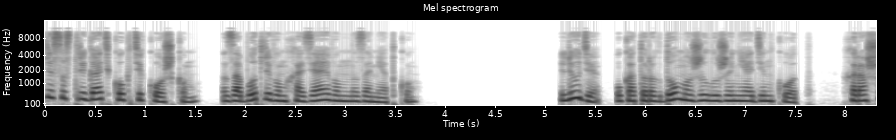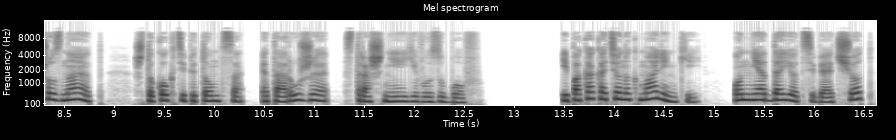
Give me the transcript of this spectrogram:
ли состригать когти кошкам, заботливым хозяевам на заметку? Люди, у которых дома жил уже не один кот, хорошо знают, что когти питомца – это оружие страшнее его зубов. И пока котенок маленький, он не отдает себе отчет,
